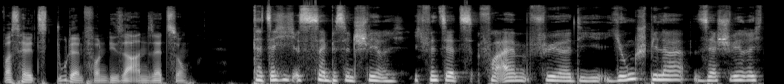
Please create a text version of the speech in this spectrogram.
Was hältst du denn von dieser Ansetzung? Tatsächlich ist es ein bisschen schwierig. Ich finde es jetzt vor allem für die jungen Spieler sehr schwierig.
